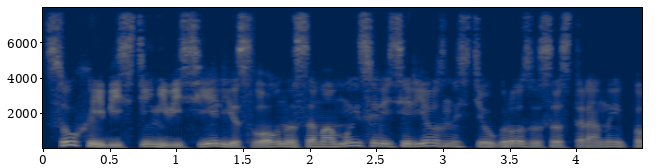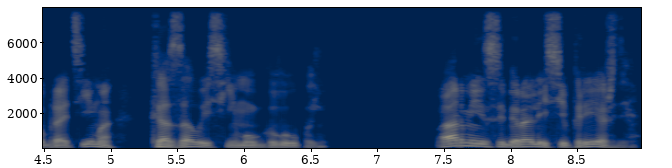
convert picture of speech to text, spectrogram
Сухо и без тени веселья, словно сама мысль о серьезности угрозы со стороны побратима казалась ему глупой. Армии собирались и прежде.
